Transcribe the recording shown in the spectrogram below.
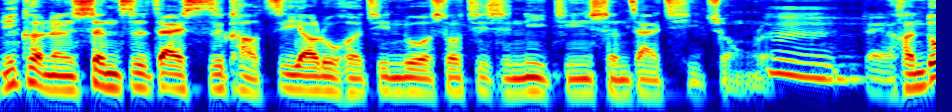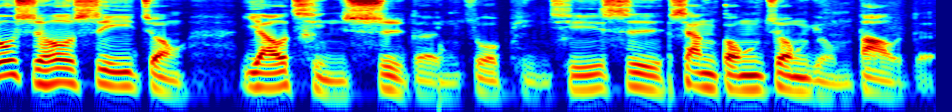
你可能甚至在思考自己要如何进入的时候，其实你已经身在其中了。嗯，对，很多时候是一种邀请式的作品，其实是向公众拥抱的。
